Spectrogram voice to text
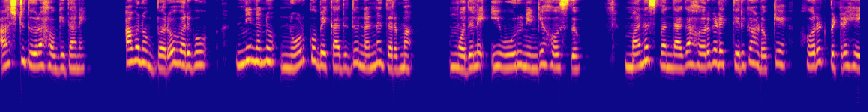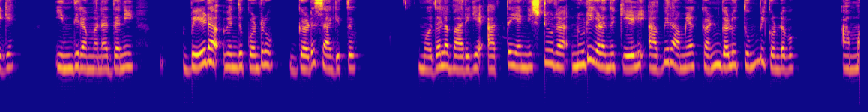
ಅಷ್ಟು ದೂರ ಹೋಗಿದ್ದಾನೆ. ಅವನು ಬರೋವರೆಗೂ ನಿನ್ನನ್ನು ನೋಡ್ಕೋಬೇಕಾದದ್ದು ನನ್ನ ಧರ್ಮ. ಮೊದಲೇ ಈ ಊರು ನಿನಗೆ ಹೊಸ್ದು. ಮನಸ್ಸು ಬಂದಾಗ ಹೊರಗಡೆ ತಿರುಗಾಡೋಕ್ಕೆ ಹೊರಟ್ಬಿಟ್ರೆ ಹೇಗೆ? ಇಂದಿರಮ್ಮನ ದನಿ ಬೇಡವೆಂದುಕೊಂಡ್ರೂ ಗಡಸಾಗಿತ್ತು. ಮೊದಲ ಬಾರಿಗೆ ಅತ್ತೆಯ ನಿಷ್ಠೂರ ನುಡಿಗಳನ್ನು ಕೇಳಿ ಅಭಿರಾಮಿಯ ಕಣ್ಗಳು ತುಂಬಿಕೊಂಡವು. ಅಮ್ಮ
